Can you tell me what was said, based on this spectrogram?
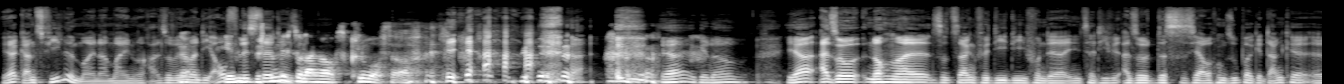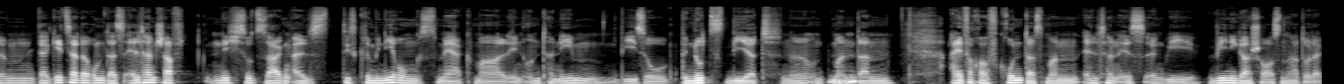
Ja, ganz viele meiner Meinung nach. Also wenn ja, man die auflistet. Bestimmt nicht so lange aufs Klo auf der Arbeit. ja. genau. Ja, also nochmal sozusagen für die, die von der Initiative, also das ist ja auch ein super Gedanke. Ähm, da geht es ja darum, dass Elternschaft nicht sozusagen als Diskriminierungsmerkmal in Unternehmen wie so benutzt wird. Ne? Und man mhm. dann einfach aufgrund, dass man Eltern ist, irgendwie weniger Chancen hat oder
